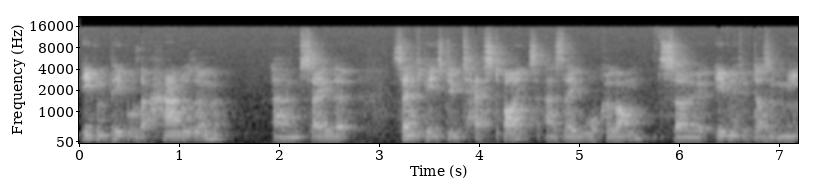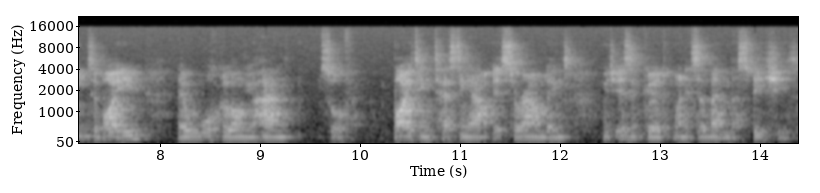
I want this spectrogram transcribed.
even people that handle them um, say that Centipedes do test bites as they walk along, so even if it doesn't mean to bite you, they will walk along your hand, sort of biting, testing out its surroundings, which isn't good when it's a venomous species.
